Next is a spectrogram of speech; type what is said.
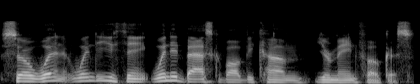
so when when do you think when did basketball become your main focus?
